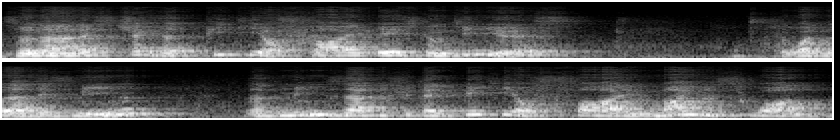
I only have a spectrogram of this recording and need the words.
So now let's check that pt of phi is continuous. So what does this mean? That means that if you take pt of phi minus 1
